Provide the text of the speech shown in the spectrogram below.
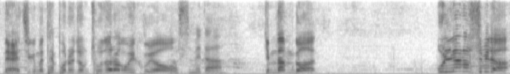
네, 지금은 템포를 좀 조절하고 있고요. 그렇습니다. 김남건 올려놓습니다.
